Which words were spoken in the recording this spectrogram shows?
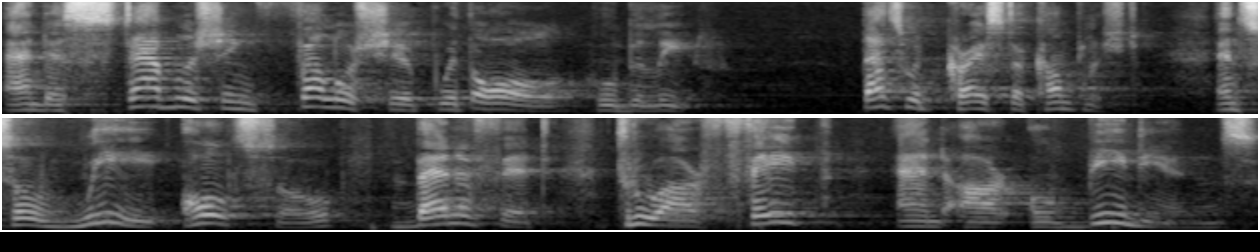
and establishing fellowship with all who believe. That's what Christ accomplished. And so we also benefit through our faith and our obedience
